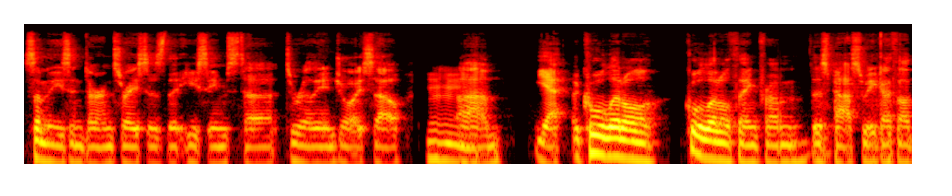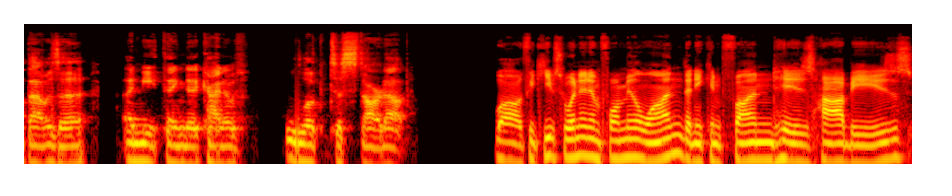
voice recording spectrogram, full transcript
some of these endurance races that he seems to to really enjoy. So Mhm. um yeah, a cool little cool little thing from this past week. I thought that was a a neat thing to kind of look to start up. Well, if he keeps winning in Formula One, then he can fund his hobbies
